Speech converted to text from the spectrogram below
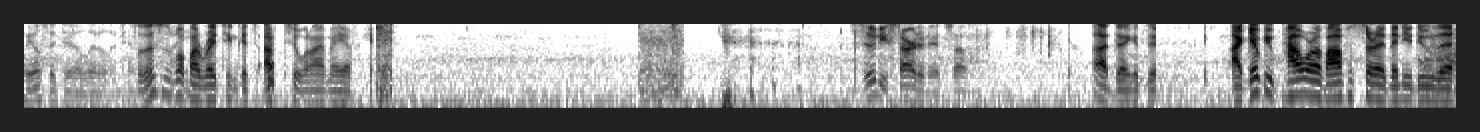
We also did a little attempt. So this is what my raid team gets up to when I'm AFK. Zudi started it, so. Ah, dang it, dude. I give you power of officer and then you do that.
